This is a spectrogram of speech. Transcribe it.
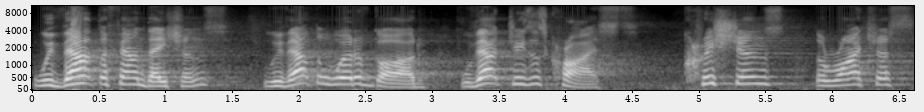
without the foundations, without the Word of God, without Jesus Christ, Christians, the righteous,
